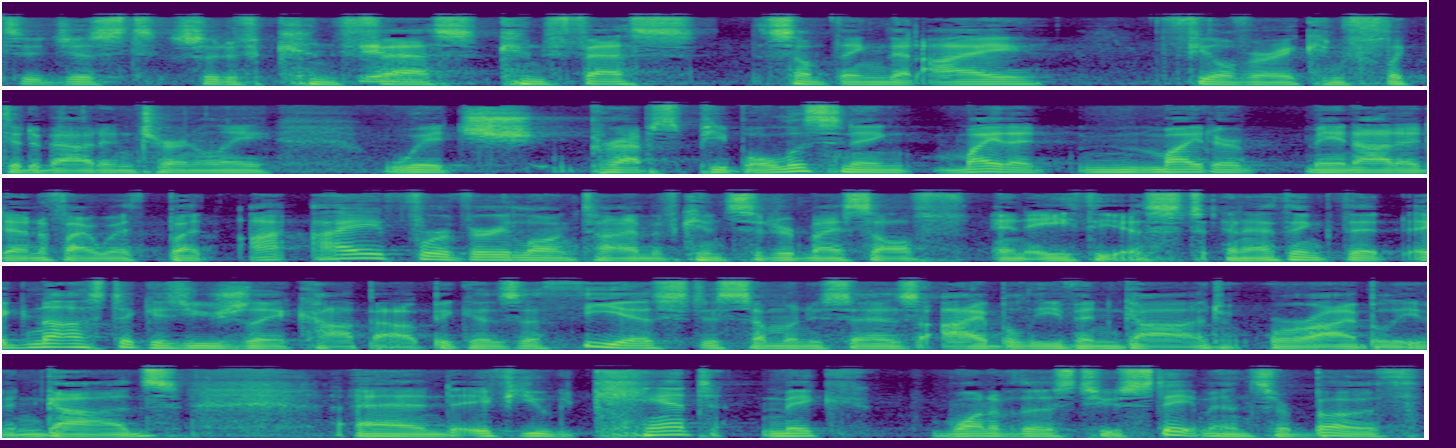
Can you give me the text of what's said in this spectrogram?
to just sort of confess confess something that I feel very conflicted about internally, which perhaps people listening might uh, might or may not identify with. But I, I, for a very long time, have considered myself an atheist, and I think that agnostic is usually a cop out because a theist is someone who says I believe in God or I believe in gods, and if you can't make one of those two statements or both,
